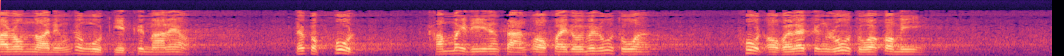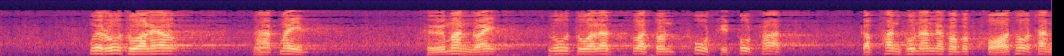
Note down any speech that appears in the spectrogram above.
อารมณ์หน่อยหนึ่งมันก็หงุดหงิดขึ้นมาแล้ว แล้วก็พูดคำไม่ดีต่างๆ ออกไปโดยไม่รู้ตัว พูดออกไปแล้วจึงรู้ตัวก็มี เมื่อรู้ตัวแล้ว หากไม่ถือมั่นไว้ รู้ตัวแล้วว่าตนพูดผิดพูดพลาด กับท่านผู้นั้นแล้วก็ขอโทษท่าน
